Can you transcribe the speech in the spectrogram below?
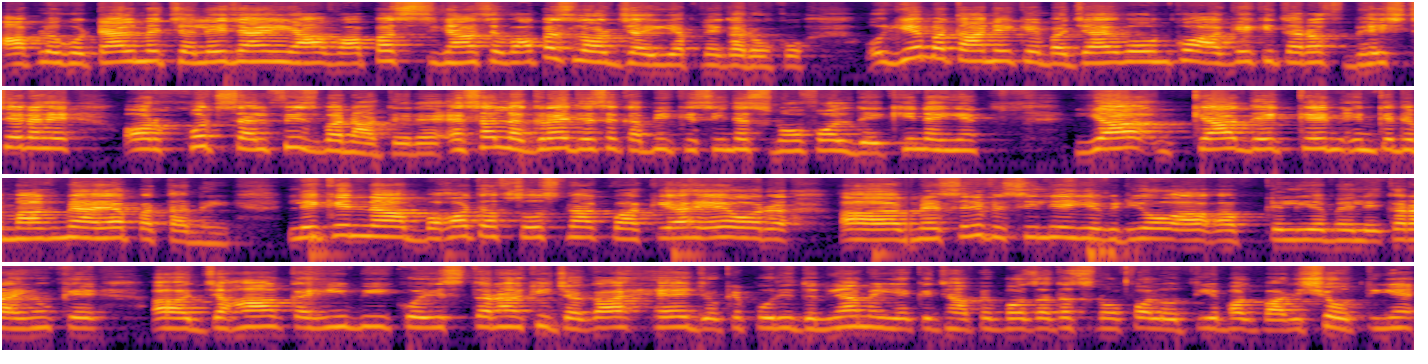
आप लोग होटल में चले जाएँ या वापस, यहाँ से वापस लौट जाइए अपने घरों को। और ये बताने के बजाय वो उनको आगे की तरफ़ भेजते रहे और खुद सेल्फीज बनाते रहे। ऐसा लग रहा है जैसे कभी किसी ने स्नोफॉल देखी नहीं है। या क्या देख के इनके दिमाग में आया पता नहीं। लेकिन बहुत अफसोसनाक वाक्य है और आ, मैं सिर्फ़ इसीलिए ये वीडियो आ, आपके लिए मैं लेकर आई हूँ कि जहाँ कहीं भी कोई इस तरह की जगह है जो कि पूरी दुनिया में ये कि जहाँ पे बहुत ज़्यादा स्नोफॉल होती है बहुत बारिशें होती हैं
